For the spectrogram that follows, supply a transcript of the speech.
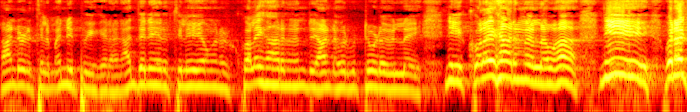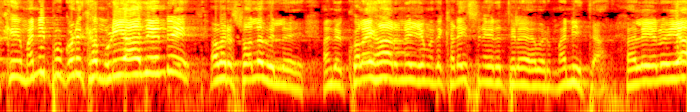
ஆண்டவரத்தில் மன்னிப்பு கேட்கிறான் அந்த நேரத்திலே அவன் கொலைகாரன் என்று ஆண்டவர் விட்டுவிடவில்லை. நீ கொலைகாரன் அல்லவா? நீ உனக்கு மன்னிப்பு கொடுக்க முடியாது என்று அவர் சொல்லவில்லை. அந்த கொலைகாரனையும் அந்த கடைசி நேரத்தில் அவர் மன்னித்தார். அலையலுயா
